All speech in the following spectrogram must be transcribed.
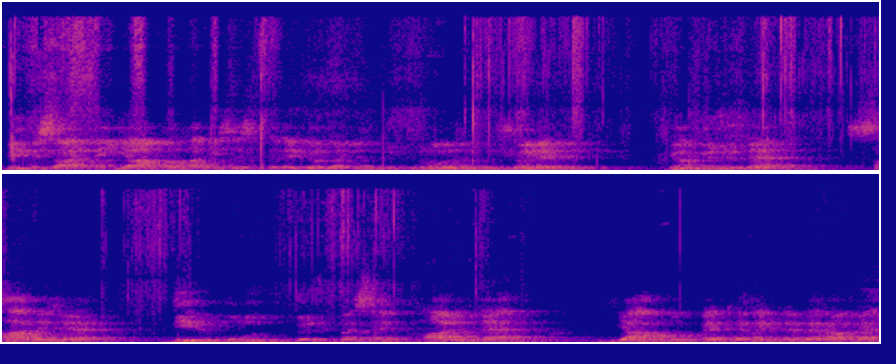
Bir misalini yağmur hadisesinde de görmemiz mümkün olacaktır. Şöyle gökyüzünde sadece bir bulut gözükmesi halinde yağmur beklemekle beraber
